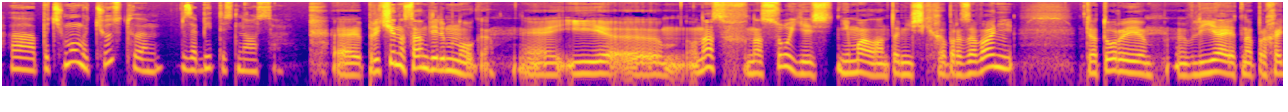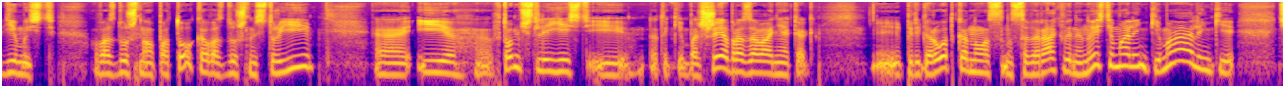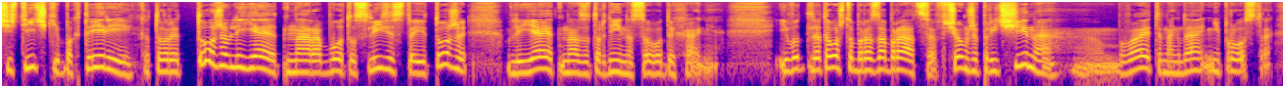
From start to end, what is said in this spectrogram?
А, почему мы чувствуем забитость носа? Э, причин на самом деле много. Э, и э, у нас в носу есть немало анатомических образований, которые влияют на проходимость воздушного потока, воздушной струи. И в том числе есть и такие большие образования, как перегородка носа, носовые раковины. Но есть и маленькие-маленькие частички, бактерии, которые тоже влияют на работу слизистой и тоже влияют на затруднение носового дыхания. И вот для того, чтобы разобраться, в чем же причина, э, бывает иногда непросто.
